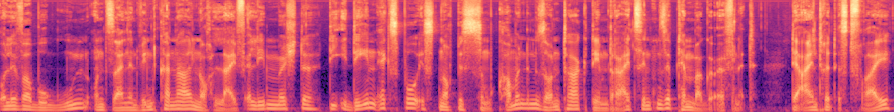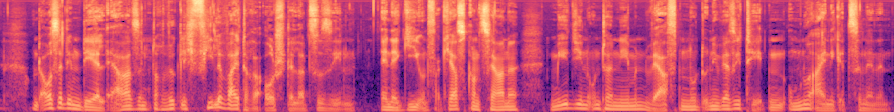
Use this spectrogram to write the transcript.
Oliver Bogun und seinen Windkanal noch live erleben möchte, die Ideenexpo ist noch bis zum kommenden Sonntag, dem 13. September geöffnet. Der Eintritt ist frei und außer dem DLR sind noch wirklich viele weitere Aussteller zu sehen. Energie- und Verkehrskonzerne, Medienunternehmen, Werften und Universitäten, um nur einige zu nennen.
